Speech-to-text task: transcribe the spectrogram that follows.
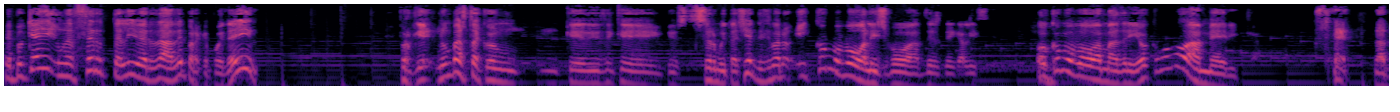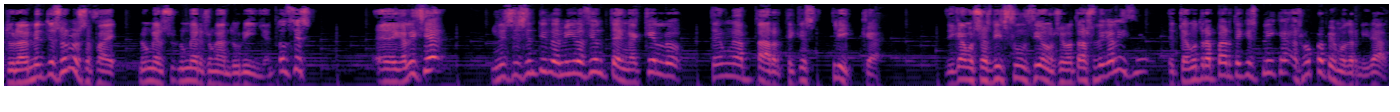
E porque hai unha certa liberdade para que poida ir. Porque non basta con que dice que, que ser moita xente, dice, bueno, e como vou a Lisboa desde Galicia? Ou como vou a Madrid? Ou como vou a América? Naturalmente, eso non se fai, non eres, non eres unha anduriña. entonces eh, Galicia, nese sentido, a migración ten aquelo, ten unha parte que explica digamos, as disfuncións e o atraso de Galicia, e ten outra parte que explica a súa propia modernidade.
